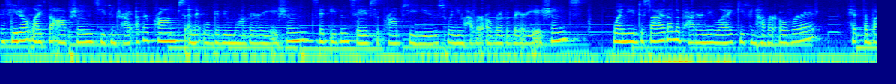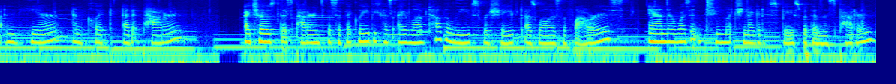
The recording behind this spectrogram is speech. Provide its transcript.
If you don't like the options, you can try other prompts and it will give you more variations. It even saves the prompts you use when you hover over the variations. When you decide on the pattern you like, you can hover over it, hit the button here, and click Edit Pattern. I chose this pattern specifically because I loved how the leaves were shaped as well as the flowers, and there wasn't too much negative space within this pattern.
